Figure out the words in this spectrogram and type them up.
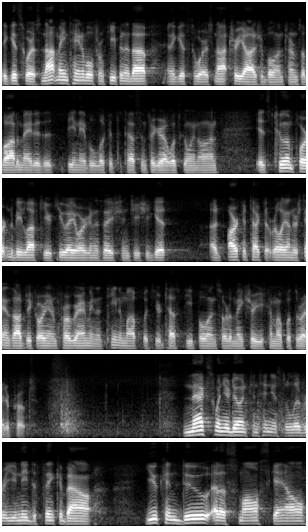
it gets to where it's not maintainable from keeping it up, and it gets to where it's not triageable in terms of automated, it, being able to look at the tests and figure out what's going on. It's too important to be left to your QA organizations. You should get an architect that really understands object-oriented programming and team them up with your test people and sort of make sure you come up with the right approach. Next, when you're doing continuous delivery, you need to think about you can do at a small scale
